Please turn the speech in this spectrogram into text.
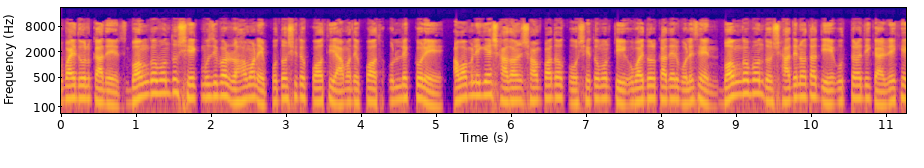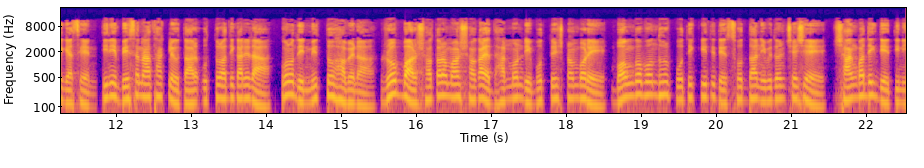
ওবায়দুল কাদের। বঙ্গবন্ধু শেখ মুজিবুর রহমানের প্রদর্শিত পথে আমাদের পথ উল্লেখ করে আওয়ামী লীগের সাধারণ সম্পাদক ও সেতুমন্ত্রী ওবায়দুল কাদের বলেছেন, বঙ্গবন্ধু স্বাধীনতা দিয়ে উত্তরাধিকার রেখে গেছেন। তিনি বেঁচে না থাকলেও তার উত্তরাধিকারীরা কোনোদিন মৃত্যু হবে না। রোববার সতেরো মার্চ সকালে ধানমন্ডি বত্রিশ নম্বরে বঙ্গবন্ধুর প্রতিকৃতিতে শ্রদ্ধা নিবেদন শেষে সাংবাদিকদের তিনি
